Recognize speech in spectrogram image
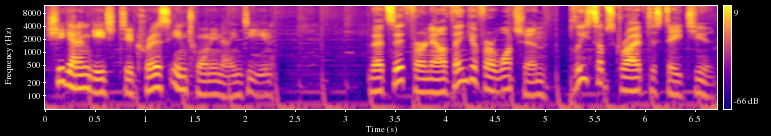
She got engaged to Chris in 2019. That's it for now, thank you for watching, please subscribe to stay tuned.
